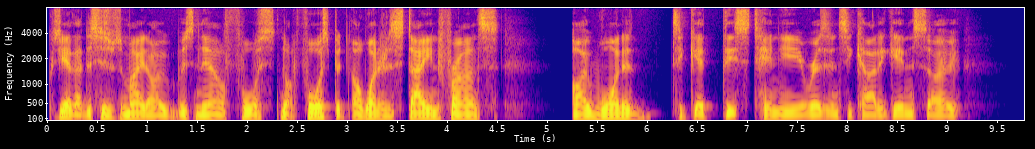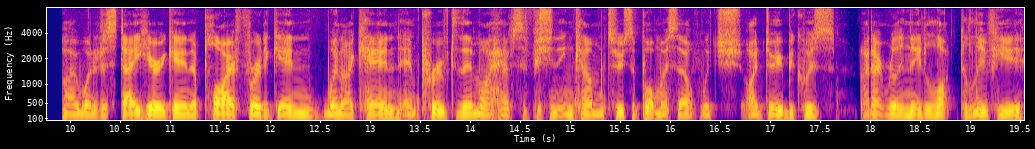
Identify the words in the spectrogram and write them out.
because yeah, that decision was made. I was now forced, not forced, but I wanted to stay in France. I wanted to get this ten year residency card again, so I wanted to stay here again, apply for it again when I can, and prove to them I have sufficient income to support myself, which I do because I don't really need a lot to live here.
